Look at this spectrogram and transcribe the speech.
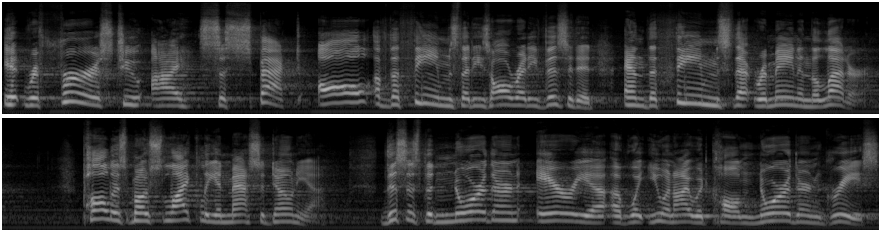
it refers to, I suspect, all of the themes that he's already visited and the themes that remain in the letter. Paul is most likely in Macedonia. This is the northern area of what you and I would call northern Greece.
